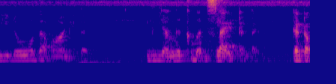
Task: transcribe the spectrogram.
വിനോദമാണിത്. ഇത് ഞങ്ങൾക്ക് മനസ്സിലായിട്ടുണ്ട്. കേട്ടോ?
